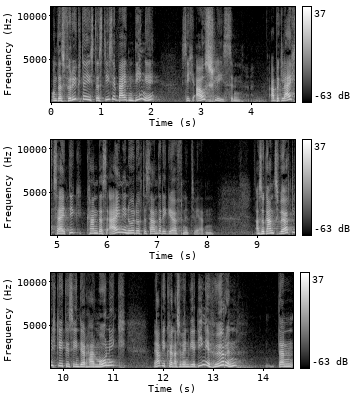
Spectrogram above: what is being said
Und das Verrückte ist, dass diese beiden Dinge sich ausschließen, aber gleichzeitig kann das eine nur durch das andere geöffnet werden. Also ganz wörtlich geht es in der Harmonik, ja, wir können, also wenn wir Dinge hören, dann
